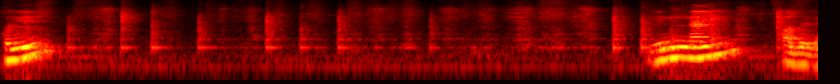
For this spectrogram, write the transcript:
குல் இன்னல் ஃபதுல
